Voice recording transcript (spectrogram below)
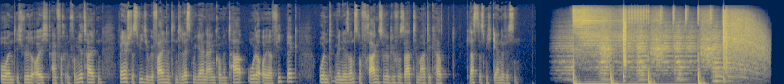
Und ich würde euch einfach informiert halten. Wenn euch das Video gefallen hat, hinterlasst mir gerne einen Kommentar oder euer Feedback. Und wenn ihr sonst noch Fragen zu der Glyphosat-Thematik habt, lasst es mich gerne wissen.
